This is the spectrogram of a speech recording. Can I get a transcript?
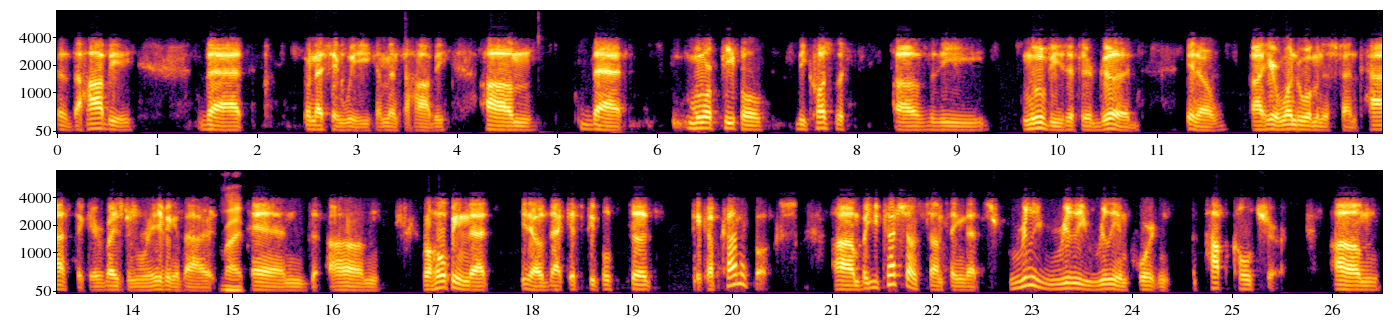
the hobby that, when I say we, I meant the hobby, um, that more people, because of the, of the movies, if they're good, you know, I hear Wonder Woman is fantastic. Everybody's been raving about it. Right. And um, we're hoping that, you know, that gets people to pick up comic books. Um, but you touched on something that's really, really, really important pop culture. Um,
